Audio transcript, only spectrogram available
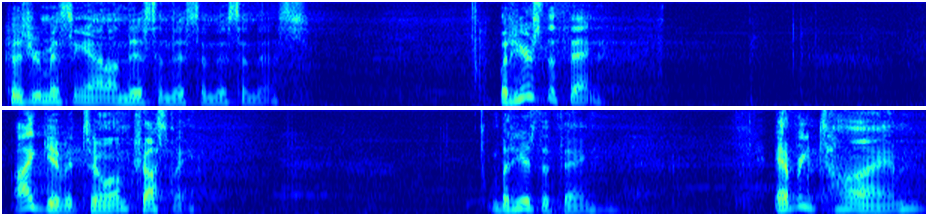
Because you're missing out on this and this and this and this. But here's the thing I give it to them, trust me. But here's the thing every time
